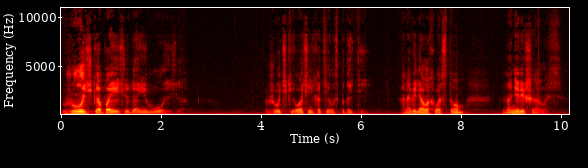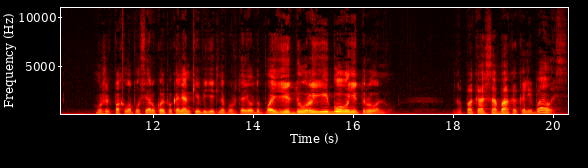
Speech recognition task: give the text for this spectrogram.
«Жучка, пои сюда, не бойся!» Жучке очень хотелось подойти. Она виляла хвостом, но не решалась. Мужик похлопал себя рукой по коленке и убедительно повторил, «Да поди, дура, ей-богу, не трону!» Но пока собака колебалась,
